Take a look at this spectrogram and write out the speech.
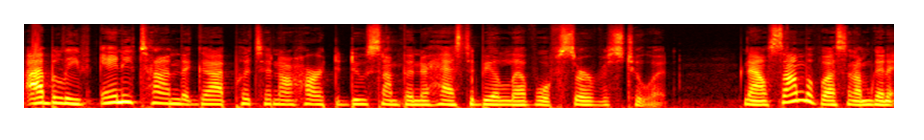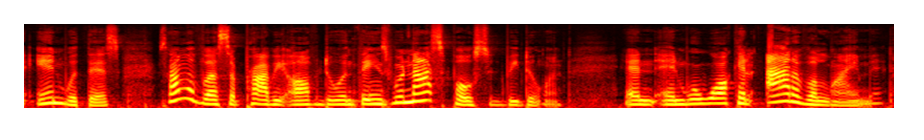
I believe anytime that God puts in our heart to do something, there has to be a level of service to it. Now, some of us, and I'm going to end with this, some of us are probably off doing things we're not supposed to be doing. And, and we're walking out of alignment.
